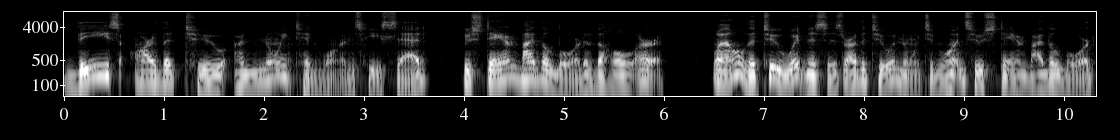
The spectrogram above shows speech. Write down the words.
These are the two anointed ones, he said, who stand by the Lord of the whole earth. Well, the two witnesses are the two anointed ones who stand by the Lord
